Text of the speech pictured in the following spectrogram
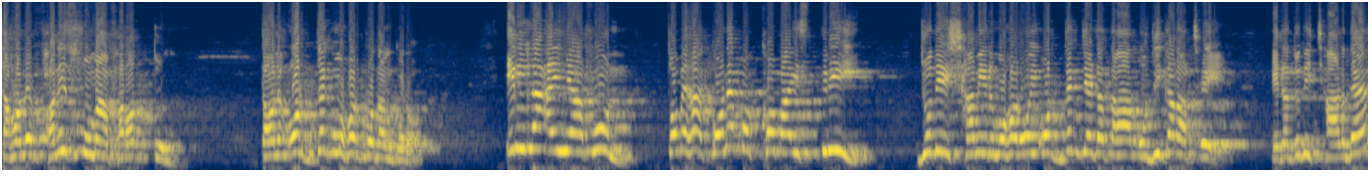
তাহলে ফানিসুমা ফারাদতুম তাহলে অর্ধেক মোহর প্রদান করো। ইল্লা আইয়াফুন, তবে হ্যাঁ কোনে পক্ষ বা স্ত্রী, যদি স্বামীর মোহর ওই অর্ধেক যেটা তার অধিকার আছে, এটা যদি ছাড় দেন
